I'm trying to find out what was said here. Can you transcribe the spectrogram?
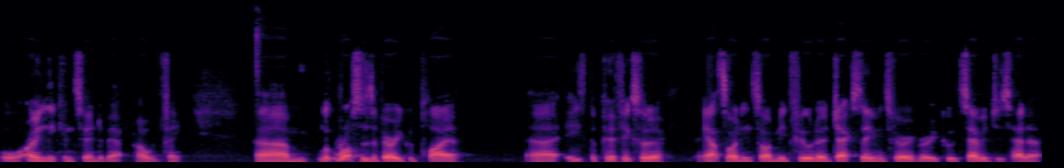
or only concerned about, I would think. Um, look, Ross is a very good player. Uh, he's the perfect sort of outside inside midfielder. Jack Steven's very very good. Savage has had a,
